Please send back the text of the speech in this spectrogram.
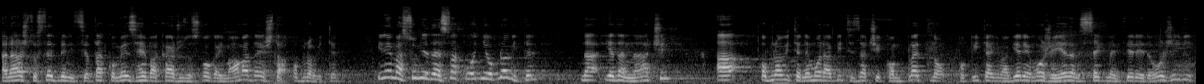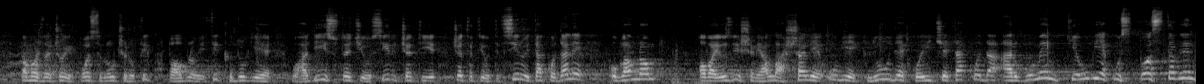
a našto sledbenici, tako mezheba, kažu za svoga imama da je šta? Obnovitelj. I nema sumnje da je svako od njih obnovitelj na jedan način, a obnovite ne mora biti znači kompletno po pitanjima vjere, može jedan segment vjere da oživi, pa možda je čovjek posebno učen u fiku, pa obnovi fik, drugi je u hadisu, treći u siri, četiri, četvrti u tefsiru i tako dalje. Uglavnom, ovaj uzvišeni Allah šalje uvijek ljude koji će tako da argument je uvijek uspostavljen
